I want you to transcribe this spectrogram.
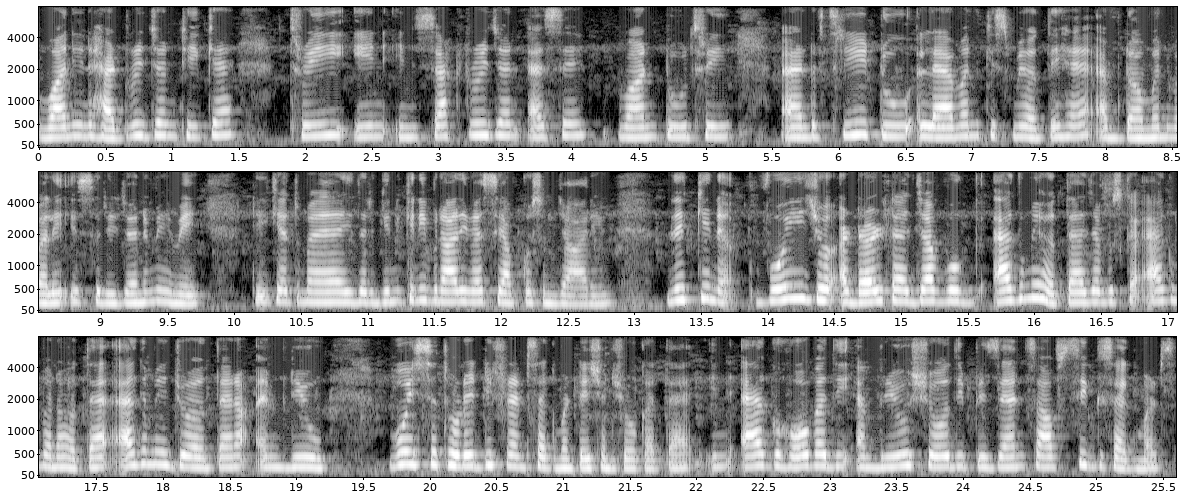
वन इन हाइड्रोजन ठीक है थ्री इन इंसेक्ट रीजन ऐसे one two three and three two eleven किसमें होते हैं? एबडामन वाले इस रीजन में में। ठीक है तो मैं इधर गिन के नहीं बना रही, वैसे आपको समझा रही हूँ। लेकिन वही जो अडल्ट है, जब वो एग में होता है, जब उसका एग बना होता है एग में जो होता है ना एम्ब्रियो वो इससे थोड़े डिफरेंट सेगमेंटेशन शो करता है। In egg however the embryo show the presence of six segments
